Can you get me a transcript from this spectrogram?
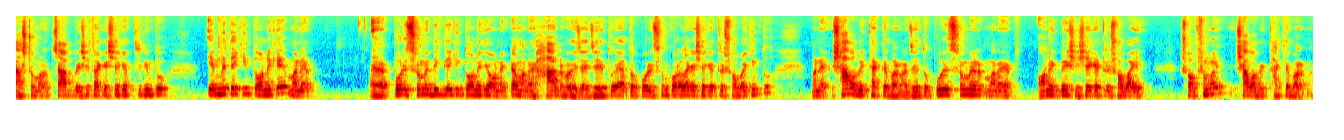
কাস্টমারের চাপ বেশি থাকে, সেক্ষেত্রে কিন্তু এমনিতেই কিন্তু অনেকে মানে পরিশ্রমের দিক দিয়ে কিন্তু অনেকে অনেকটা মানে হার্ড হয়ে যায়। যেহেতু এত পরিশ্রম করা লাগে, সেক্ষেত্রে সবাই কিন্তু মানে স্বাভাবিক থাকতে পারে না। যেহেতু পরিশ্রমের মানে অনেক বেশি, সেক্ষেত্রে সবাই সবসময় স্বাভাবিক থাকতে পারে না।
